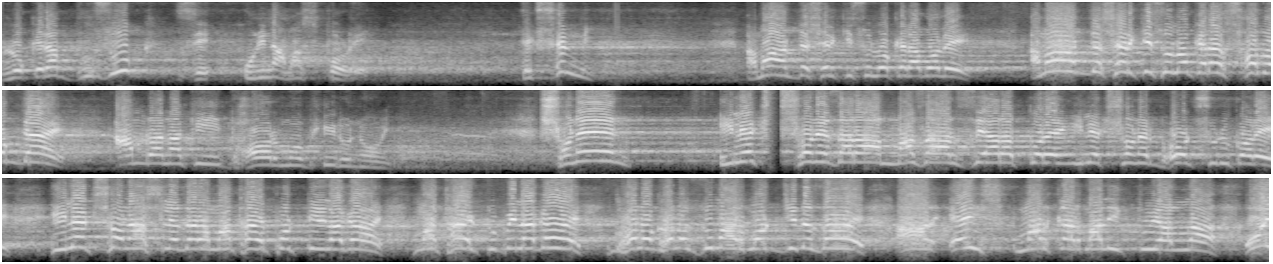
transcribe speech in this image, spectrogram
লোকেরা বুঝুক যে উনি নামাজ পড়ে। দেখছেন নি আমার দেশের কিছু লোকেরা বলে, আমার দেশের কিছু লোকেরা সবক দেয়, আমরা নাকি ধর্ম ভীরু নই। শোনেন ইলেকশনে যারা মাজার জিয়ারত করে, ইলেকশনের ভোট শুরু করে, ইলেকশন আসলে যারা মাথায় পট্টি লাগায়, মাথায় টুপি লাগায়, ঘন ঘন জুমার মসজিদে যায়, আর এই মার্কার মালিক তুই আল্লাহ, ওই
